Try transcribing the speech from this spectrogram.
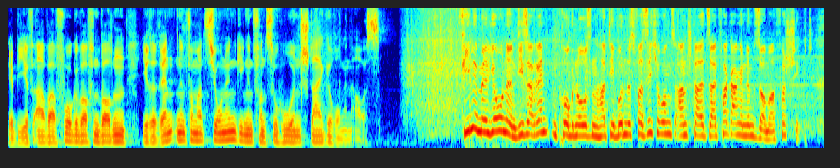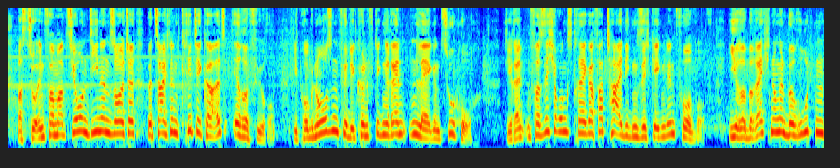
Der BFA war vorgeworfen worden, ihre Renteninformationen gingen von zu hohen Steigerungen aus. Viele Millionen dieser Rentenprognosen hat die Bundesversicherungsanstalt seit vergangenem Sommer verschickt. Was zur Information dienen sollte, bezeichnen Kritiker als Irreführung. Die Prognosen für die künftigen Renten lägen zu hoch. Die Rentenversicherungsträger verteidigen sich gegen den Vorwurf. Ihre Berechnungen beruhten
